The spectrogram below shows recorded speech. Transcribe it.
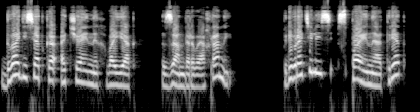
два десятка отчаянных вояк Зандеровой охраны превратились в спаянный отряд,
